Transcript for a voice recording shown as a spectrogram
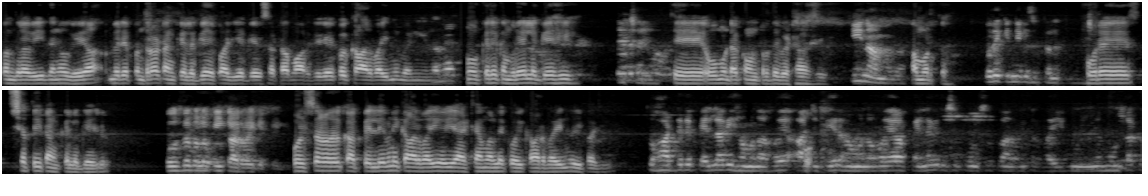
15 20 ਦਿਨ ਹੋ ਗਏ ਆ। ਮੇਰੇ 15 ਟੰਕੇ ਲੱਗੇ ਭਾਜੀ ਅੱਗੇ ਸੱਟਾ ਮਾਰ ਕੇ ਗਏ ਕੋਈ ਕਾਰਵਾਈ ਨਹੀਂ ਬਣੀ ਇਹਨਾਂ ਦੀ। ਮੌਕੇ ਤੇ ਕਮਰੇ ਲੱਗੇ ਸੀ। ਅੱਛਾ ਜੀ। ਤੇ ਉਹ ਮੁੰਡਾ ਕਾਊਂਟਰ ਤੇ ਬੈਠਾ ਸੀ। ਕੀ ਨਾਮ ਹੈਗਾ ਅਮਰਤ। ਉਹਦੇ ਕਿੰਨੇ ਕੁ ਸੱਟਾਂ ਲੱਗੀਆਂ? ਪੂਰੇ 36 ਟੰਕੇ ਲੱਗੇ ਜੋ। ਪੁਲਿਸ ਦੇ ਵੱਲੋਂ ਕੀ ਕਾਰਵਾਈ ਕੀਤੀ ਪੁਲਿਸ ਵੱਲੋਂ ਕਾ ਪਹਿਲੇ ਵੀ ਨਹੀਂ ਕਾਰਵਾਈ ਹੋਈ ਇਸ ਟਾਈਮ ਵਾਲੇ ਕੋਈ ਕਾਰਵਾਈ ਨਹੀਂ ਹੋਈ ਭਾਜੀ। ਤੁਹਾਡੇ ਤੇ ਪਹਿਲਾਂ ਵੀ ਹਮਲਾ ਹੋਇਆ ਅੱਜ ਫੇਰ ਹਮਲਾ ਹੋਇਆ ਪਹਿਲਾਂ ਵੀ ਤੁਸੀਂ ਪੁਲਿਸ ਨੂੰ ਕਾਰਵਾਈ ਕਰਵਾਈ ਹੋਣੀ ਹੈ। ਹੁਣ ਤੱਕ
